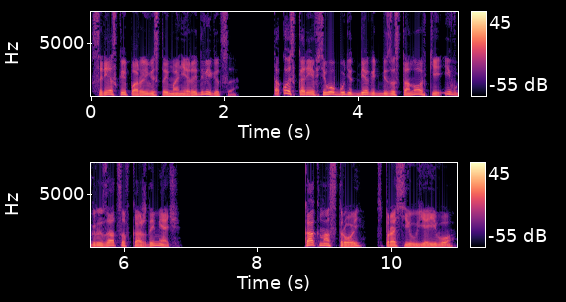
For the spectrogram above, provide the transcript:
с резкой порывистой манерой двигаться. Такой, скорее всего, будет бегать без остановки и вгрызаться в каждый мяч. «Как настрой?» — спросил я его.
